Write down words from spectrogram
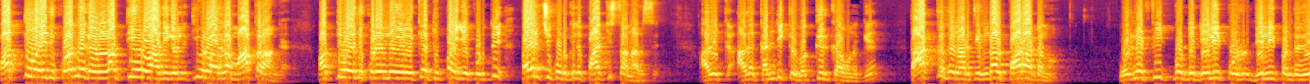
பத்து வயது குழந்தைகள் எல்லாம் தீவிரவாதிகள் தீவிரவாதிகள் மாத்துறாங்க. பத்து வயது குழந்தைகளுக்கே துப்பாக்கியை கொடுத்து பயிற்சி கொடுக்குது பாகிஸ்தான் அரசு. அதுக்கு அதை கண்டிக்க வக்கு இருக்கு அவனுக்கு தாக்குதல் நடத்தியிருந்தால் பாராட்டணும். உடனே ட்வீட் போட்டு டெலிட் போட்டு டெலிட் பண்றது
